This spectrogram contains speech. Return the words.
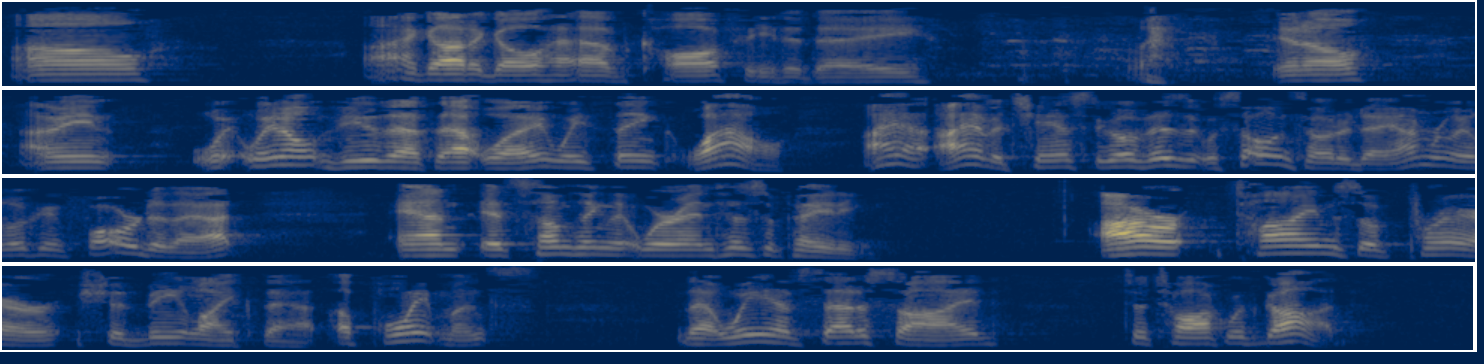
Oh, I got to go have coffee today. you know, I mean, we, we don't view that that way. We think, wow, I, I have a chance to go visit with so and so today. I'm really looking forward to that. And it's something that we're anticipating. Our times of prayer should be like that appointments that we have set aside to talk with God.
